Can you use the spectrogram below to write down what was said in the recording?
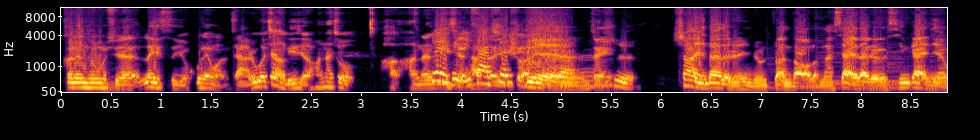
合成生物学类似于互联网加。如果这样理解的话，那就很很难理类比一下，解它的一确实个对对是上一代的人已经赚到了，那下一代这个新概念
